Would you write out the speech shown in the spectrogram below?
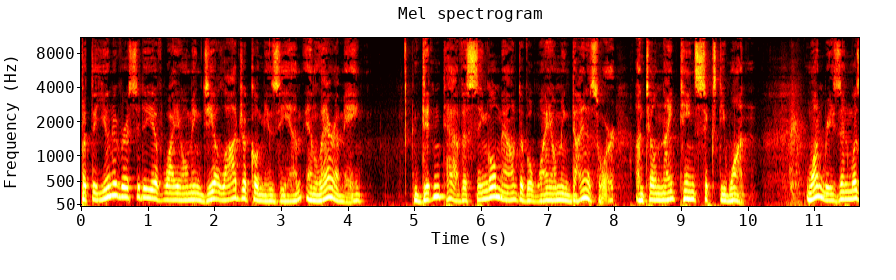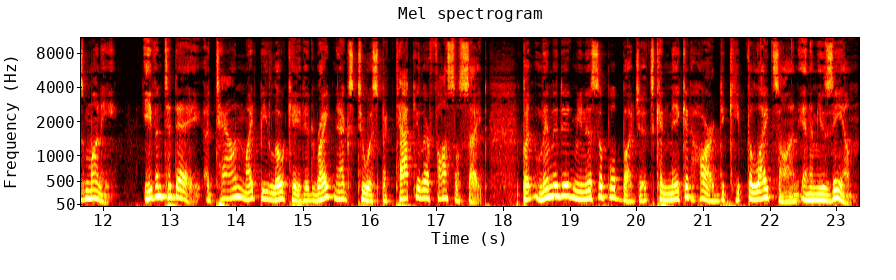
but the University of Wyoming Geological Museum in Laramie didn't have a single mount of a Wyoming dinosaur until 1961. One reason was money. Even today, a town might be located right next to a spectacular fossil site, but limited municipal budgets can make it hard to keep the lights on in a museum.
